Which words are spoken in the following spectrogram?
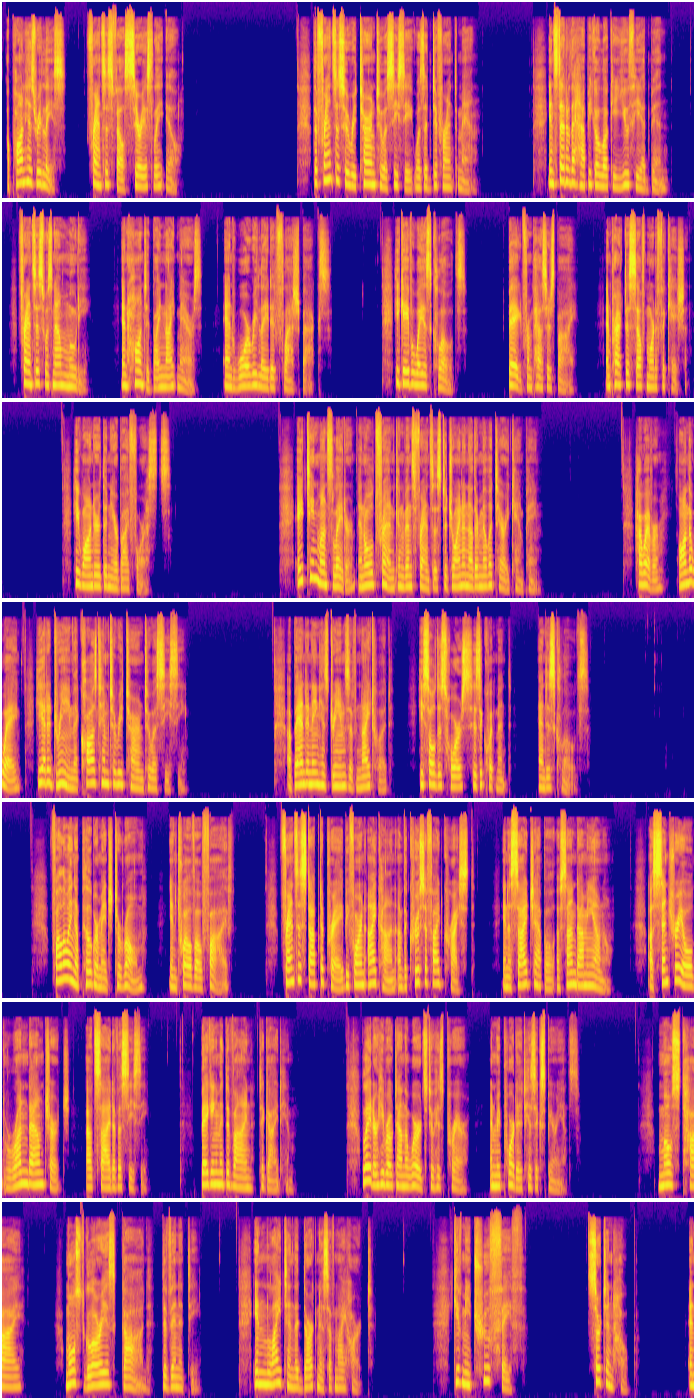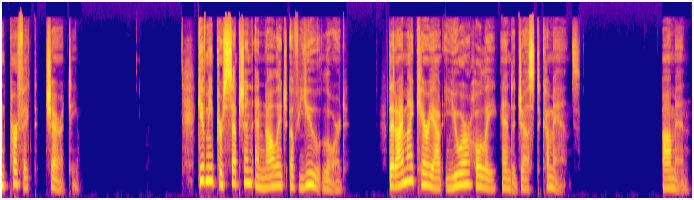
Upon his release, Francis fell seriously ill. The Francis who returned to Assisi was a different man. Instead of the happy go lucky youth he had been, Francis was now moody and haunted by nightmares and war related flashbacks. He gave away his clothes, begged from passers by, and practiced self mortification. He wandered the nearby forests. Eighteen months later, an old friend convinced Francis to join another military campaign. However, on the way, he had a dream that caused him to return to Assisi. Abandoning his dreams of knighthood, he sold his horse, his equipment, and his clothes. Following a pilgrimage to Rome in 1205, Francis stopped to pray before an icon of the crucified Christ in a side chapel of San Damiano, a century old run-down church outside of Assisi, begging the divine to guide him. Later, he wrote down the words to his prayer and reported his experience. Most High, most glorious God, divinity, enlighten the darkness of my heart Give me true faith, certain hope, and perfect charity. Give me perception and knowledge of you, Lord, that I might carry out your holy and just commands. Amen.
